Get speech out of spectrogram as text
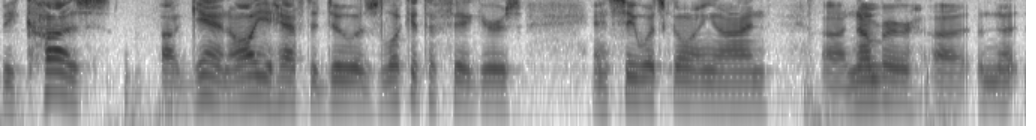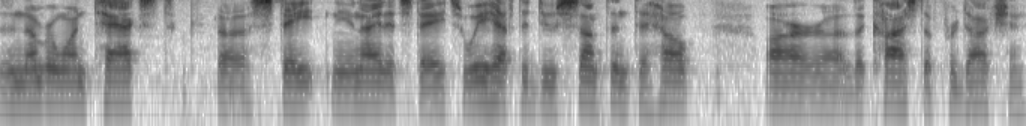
because, again, all you have to do is look at the figures and see what's going on. Uh, number, uh, the number one taxed uh, state in the United States, we have to do something to help our uh, the cost of production.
